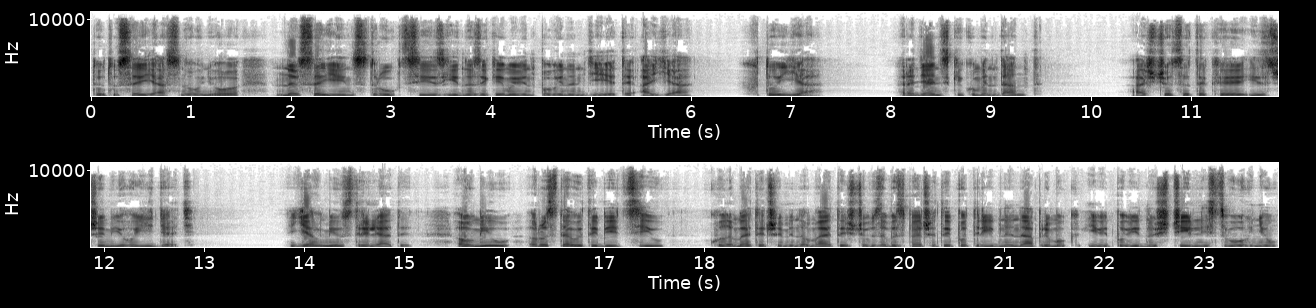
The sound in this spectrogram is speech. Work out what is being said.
Тут усе ясно. У нього не все є інструкції, згідно з якими він повинен діяти. А я? Хто я? Радянський комендант? А що це таке і з чим його їдять? Я вмів стріляти, а вмів розставити бійців, кулемети чи міномети, щоб забезпечити потрібний напрямок і відповідну щільність вогню.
